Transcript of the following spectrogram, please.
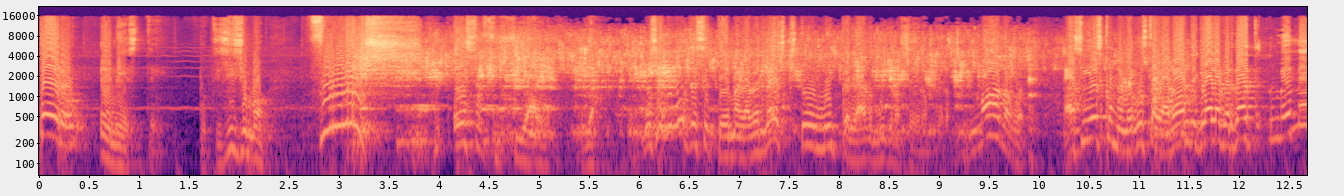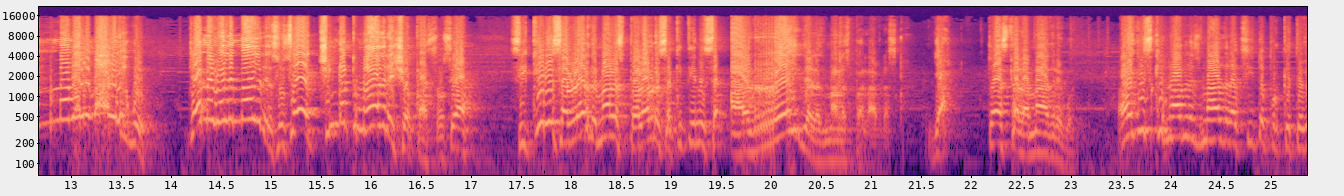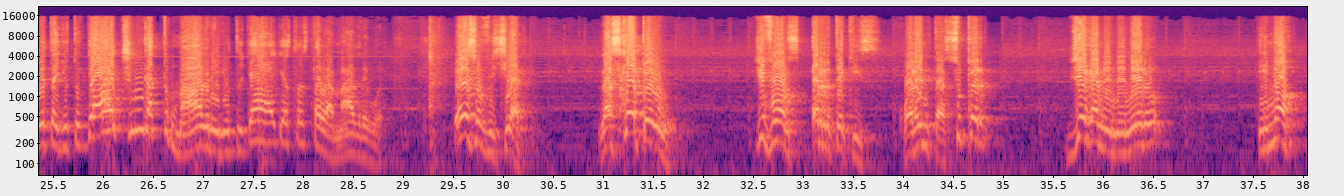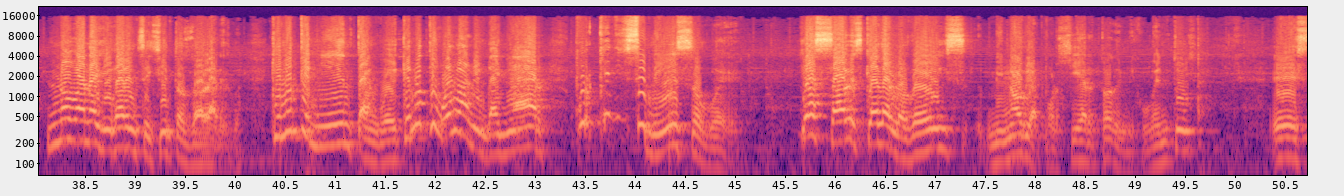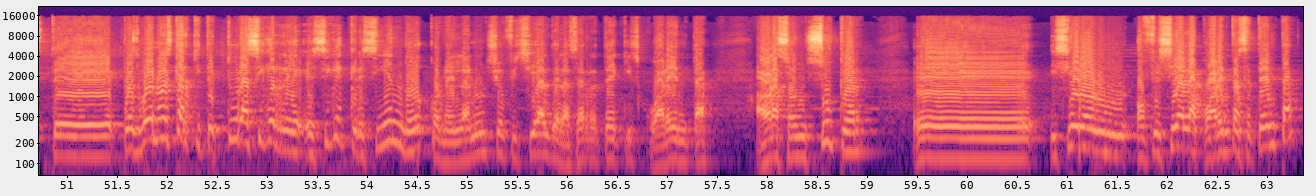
Pero en este putisísimo Finish es oficial. Ya. No salimos de ese tema. La verdad es que estuvo muy pelado, muy grosero. Pero ni modo, güey. Así es como le gusta a la banda. Ya la verdad, me, vale madre, güey. Ya me vale madres. O sea, chinga tu madre, Chocas. O sea, si quieres hablar de malas palabras, aquí tienes al rey de las malas palabras. Ya. Tú hasta la madre, güey. Ay, es que no hables mal, Draxito, porque te vete a YouTube. Ya, chinga tu madre, YouTube. Ya, ya está hasta la madre, güey. Es oficial. Las GPU GeForce RTX 40 Super llegan en enero y no, no van a llegar en 600 dólares, güey. Que no te mientan, güey. Que no te vuelvan a engañar. ¿Por qué dicen eso, güey? Ya sabes que Ada lo veis, mi novia, por cierto, de mi juventud. Este, pues bueno, esta arquitectura sigue, eh, sigue creciendo con el anuncio oficial de las RTX 40. Ahora son super eh, hicieron oficial a 4070,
